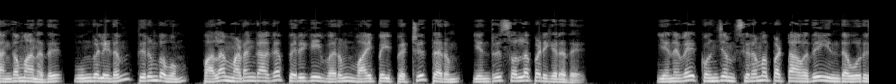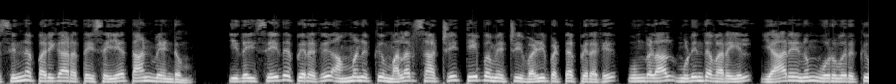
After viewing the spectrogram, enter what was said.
தங்கமானது உங்களிடம் திரும்பவும் பல மடங்காக பெருகி வரும் வாய்ப்பை பெற்று தரும் என்று சொல்லப்படுகிறது. எனவே கொஞ்சம் சிரமப்பட்டாவது இந்த ஒரு சின்ன பரிகாரத்தை செய்ய தான் வேண்டும். இதை செய்த பிறகு அம்மனுக்கு மலர் சாற்றி தீபமேற்றி வழிபட்ட பிறகு உங்களால் முடிந்த வரையில் யாரேனும் ஒருவருக்கு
